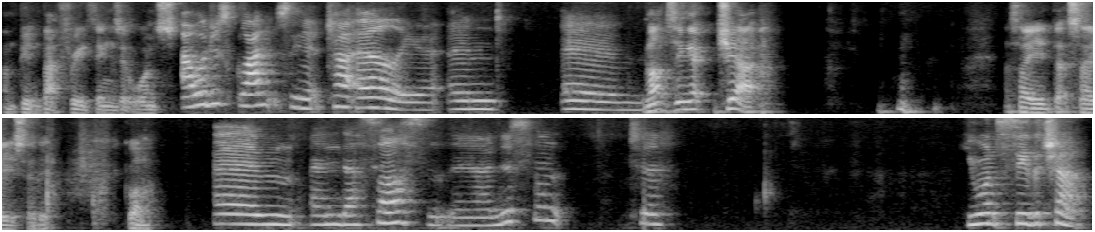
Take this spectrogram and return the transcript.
I'm doing about three things at once. I was just glancing at chat earlier, and um, Glancing at chat. that's how you. That's how you said it. Go on. um, and I saw something. I just want to You want to see the chat?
